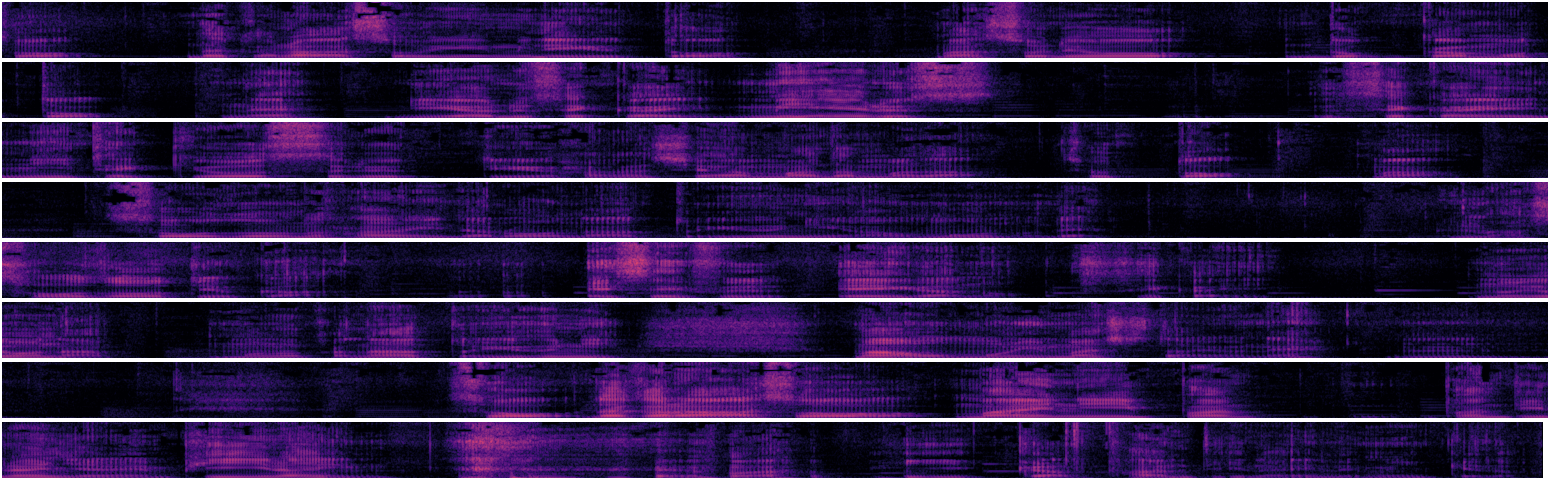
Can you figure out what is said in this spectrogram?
そうだからそういう意味で言うとまあそれをどこかもっとねリアル世界見える世界に適応するっていう話はまだまだちょっとまあ想像の範囲だろうなというふうには思うのでまあ想像というか SF 映画の世界のようなものかなというふうにまあ思いましたよね。うん。そう。だからそう前にパンパンティーラインじゃない P ライン。まあいいか。パンティーラインでもいいけど。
